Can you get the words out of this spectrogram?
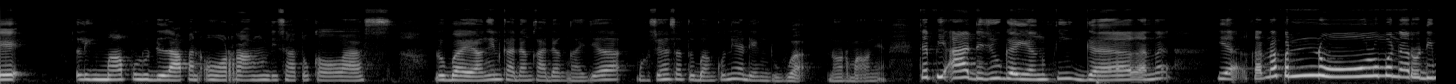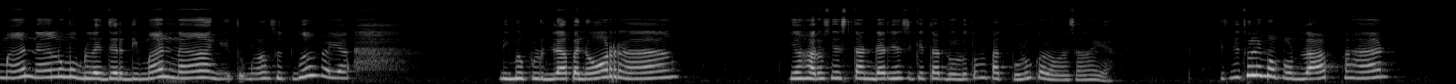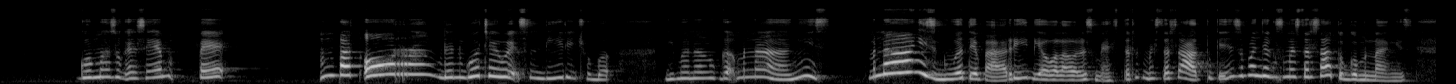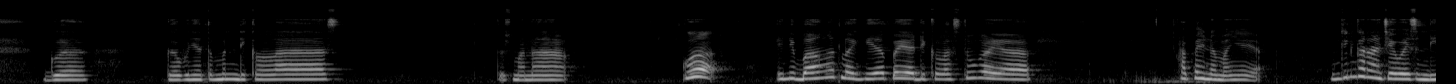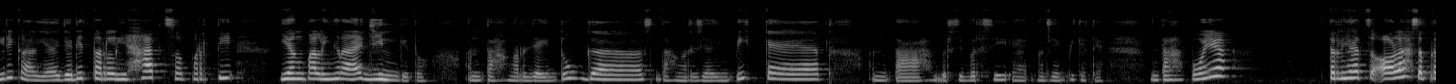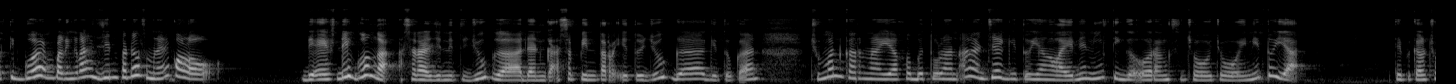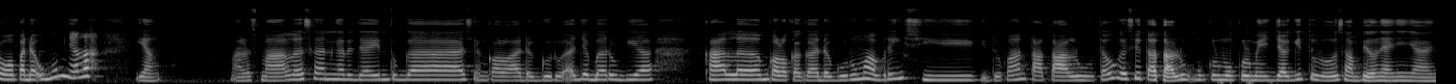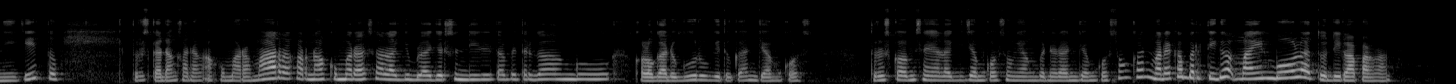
58 orang di satu kelas. Lu bayangin kadang-kadang aja maksudnya satu bangku nih ada yang dua normalnya. Tapi ada juga yang tiga karena ya karena penuh. Lu mau naruh di mana lu mau belajar di mana gitu. Maksud gue kayak 58 orang yang harusnya standarnya sekitar dulu tuh 40 kalau nggak salah ya. Ini tuh 58 gue masuk SMP empat orang. Dan gue cewek sendiri coba. Gimana lu gak menangis? Menangis gue tiap hari di awal-awal semester semester satu. Kayaknya sepanjang semester satu gue menangis. Gue gak punya temen di kelas. Terus mana gue ini banget lagi apa ya di kelas tuh kayak apa yang namanya ya mungkin karena cewek sendiri kali ya jadi terlihat seperti yang paling rajin gitu. Entah ngerjain tugas entah ngerjain piket entah bersih bersih eh ngerjain piket ya. Entah pokoknya terlihat seolah seperti gue yang paling rajin. Padahal sebenarnya kalau di SD gue nggak serajin itu juga dan nggak sepinter itu juga gitu kan cuman karena ya kebetulan aja gitu yang lainnya nih tiga orang si cowok-cowok ini tuh ya tipikal cowok pada umumnya lah yang males-males kan ngerjain tugas yang kalau ada guru aja baru dia kalem kalau kagak ada guru mah berisik gitu kan tatalu tahu gak sih tatalu mukul-mukul meja gitu loh sambil nyanyi-nyanyi gitu. Terus kadang-kadang aku marah-marah karena aku merasa lagi belajar sendiri tapi terganggu kalau gak ada guru gitu kan jam kos terus kalau misalnya lagi jam kosong yang beneran jam kosong kan mereka bertiga main bola tuh di lapangan.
